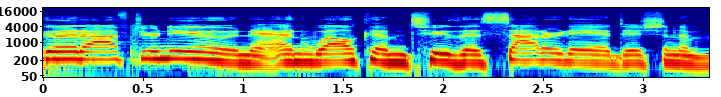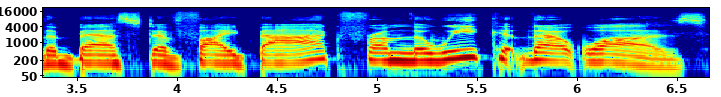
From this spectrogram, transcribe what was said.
Good afternoon, and welcome to the Saturday edition of the Best of Fight Back from the week that was.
